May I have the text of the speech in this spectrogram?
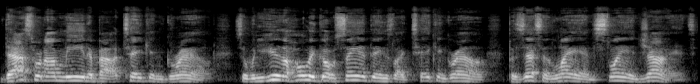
That's what I mean about taking ground. So when you hear the Holy Ghost saying things like taking ground, possessing land, slaying giants,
